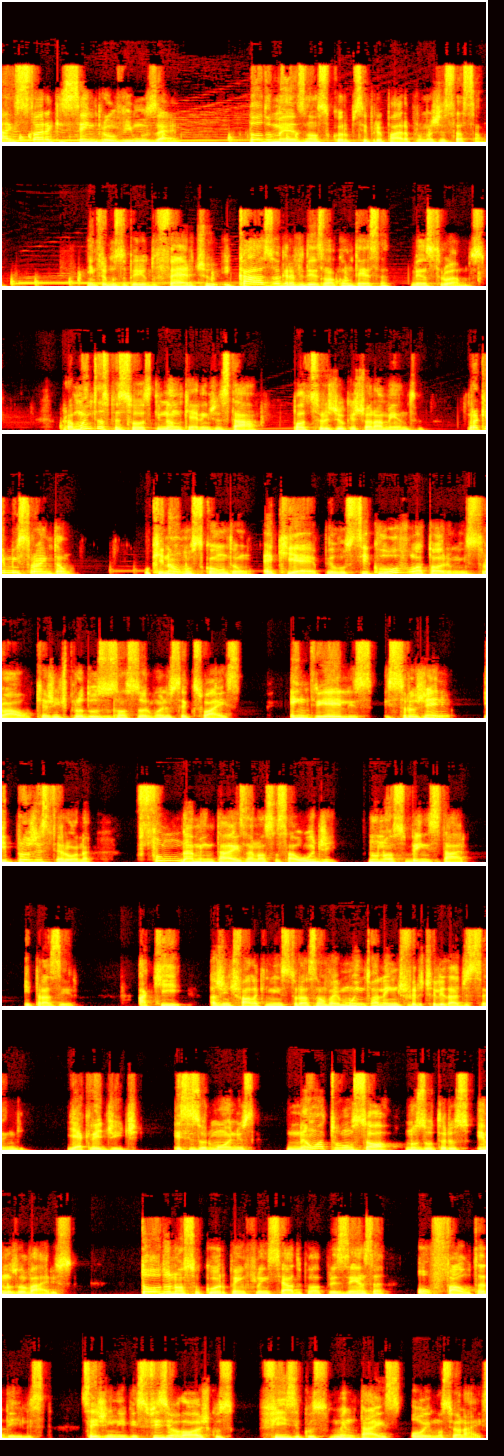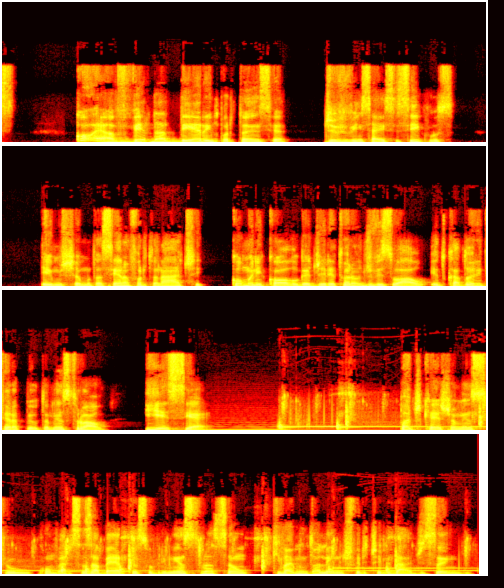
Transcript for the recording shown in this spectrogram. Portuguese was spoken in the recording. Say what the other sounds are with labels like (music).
A história que sempre ouvimos é: todo mês nosso corpo se prepara para uma gestação. Entramos no período fértil e, caso a gravidez não aconteça, menstruamos. Para muitas pessoas que não querem gestar, pode surgir o questionamento: para que menstruar então? O que não nos contam é que é pelo ciclo ovulatório menstrual que a gente produz os nossos hormônios sexuais, entre eles estrogênio e progesterona, fundamentais na nossa saúde, no nosso bem-estar e prazer. Aqui, a gente fala que menstruação vai muito além de fertilidade de sangue. E acredite, esses hormônios não atuam só nos úteros e nos ovários. Todo o nosso corpo é influenciado pela presença ou falta deles, seja em níveis fisiológicos, físicos, mentais ou emocionais. Qual é a verdadeira importância de vivenciar esses ciclos? Eu me chamo Tassiana Fortunati, comunicóloga, diretora audiovisual, educadora e terapeuta menstrual, e esse é Podcast Eu Menstruo, conversas abertas sobre menstruação que vai muito além de fertilidade e sangue.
